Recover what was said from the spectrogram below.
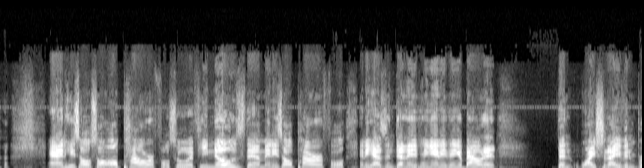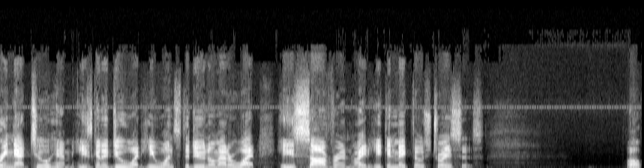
and he's also all powerful. So if he knows them and he's all powerful and he hasn't done anything anything about it, then why should I even bring that to him? He's going to do what he wants to do no matter what. He's sovereign, right? He can make those choices. Well,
